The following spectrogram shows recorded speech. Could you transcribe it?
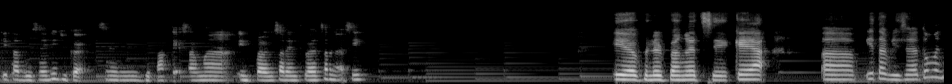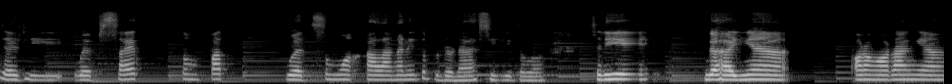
kita bisa ini juga sering dipakai sama influencer-influencer nggak sih? Iya, bener banget sih. Kayak uh, kita bisa itu menjadi website tempat buat semua kalangan itu berdonasi gitu loh. Jadi nggak hanya orang-orang yang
